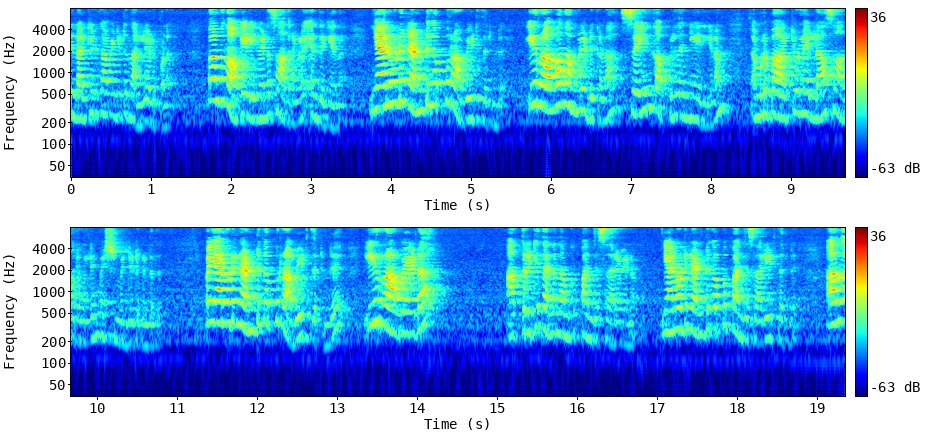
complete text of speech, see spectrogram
ഉണ്ടാക്കിയെടുക്കാൻ വേണ്ടിയിട്ട് നല്ല എളുപ്പമാണ്. അപ്പോൾ നമുക്ക് നോക്കാം ഇതിലേക്ക് വേണ്ട സാധനങ്ങൾ എന്തൊക്കെയാണ്? ഞാനിവിടെ രണ്ട് കപ്പ് റവ എടുത്തിട്ടുണ്ട്. ഈ റവ നമ്മൾ എടുക്കണ സെയിം കപ്പിൽ തന്നെയായിരിക്കണം നമ്മൾ ബാക്കിയുള്ള എല്ലാ സാധനങ്ങളുടെയും മെഷർമെന്റ് എടുക്കേണ്ടത്. അപ്പോൾ ഞാനിവിടെ രണ്ട് കപ്പ് റവ എടുത്തിട്ടുണ്ട്. ഈ റവയുടെ അത്രയ്ക്ക് തന്നെ നമുക്ക് പഞ്ചസാര വേണം. ഞാനിവിടെ രണ്ട് കപ്പ് പഞ്ചസാര എടുത്തിട്ടുണ്ട്. അത്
